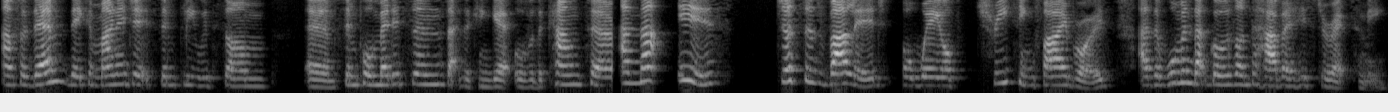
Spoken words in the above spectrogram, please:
And for them, they can manage it simply with some um, simple medicines that they can get over the counter. And that is just as valid a way of treating fibroids as a woman that goes on to have a hysterectomy.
